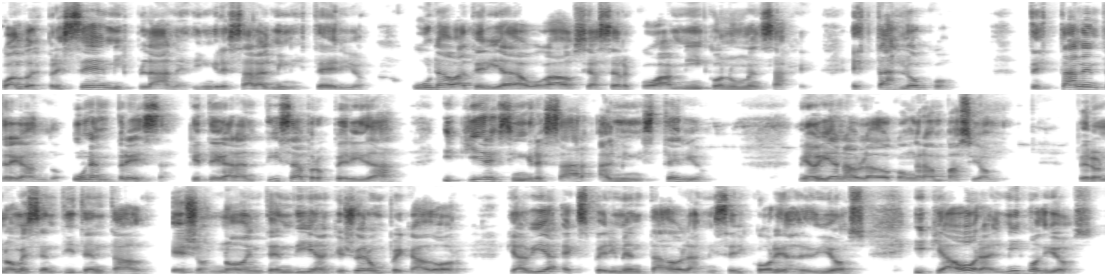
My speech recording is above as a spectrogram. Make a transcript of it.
Cuando expresé mis planes de ingresar al ministerio, una batería de abogados se acercó a mí con un mensaje. ¿Estás loco? Te están entregando una empresa que te garantiza prosperidad y quieres ingresar al ministerio. Me habían hablado con gran pasión, pero no me sentí tentado. Ellos no entendían que yo era un pecador, que había experimentado las misericordias de Dios y que ahora el mismo Dios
